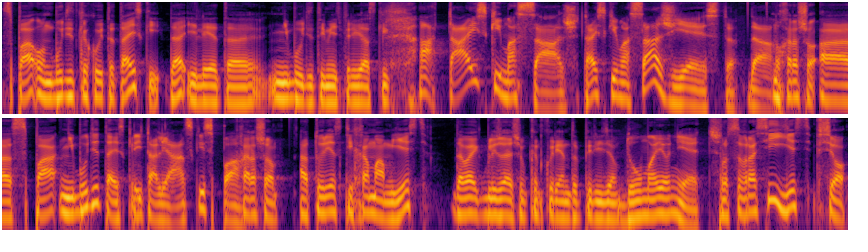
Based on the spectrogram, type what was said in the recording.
спа, он будет какой-то тайский, да, или это не будет иметь привязки? А, тайский массаж. Тайский массаж есть, да. Ну хорошо, а спа не будет тайским? Итальянский спа. Хорошо. А турецкий хамам есть? Давай к ближайшим конкурентам перейдем. Думаю, нет. Просто в России есть все.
